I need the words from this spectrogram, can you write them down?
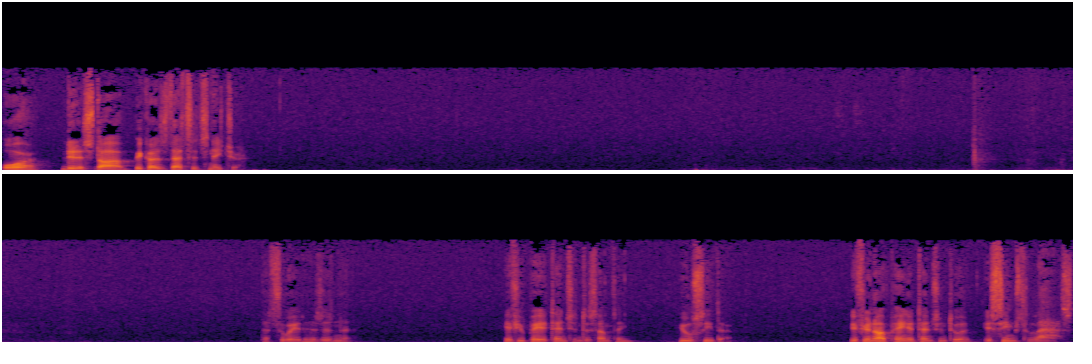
Or did it stop because that's its nature? The way it is, isn't it? If you pay attention to something, you'll see that. If you're not paying attention to it, it seems to last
